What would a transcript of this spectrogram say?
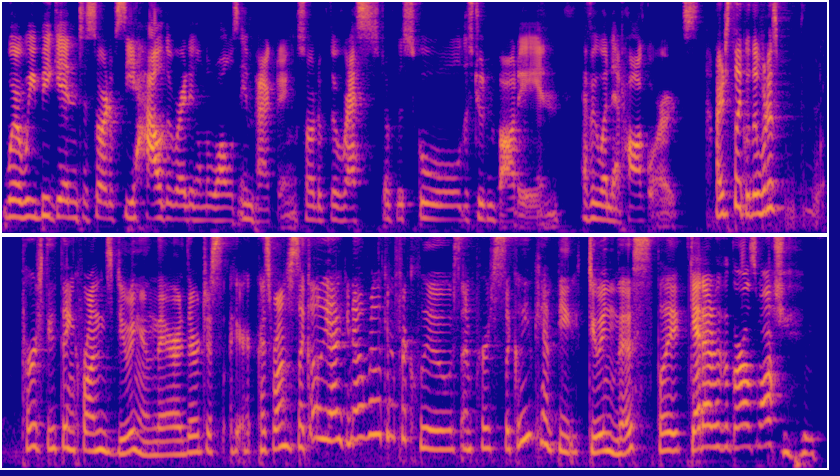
where we begin to sort of see how the writing on the wall is impacting sort of the rest of the school, the student body, and everyone at Hogwarts. I just like, what does Percy think Ron's doing in there? They're just because Ron's just like, oh yeah, you know, we're looking for clues, and Percy's like, oh, you can't be doing this. Like, Get out of the girls' washroom.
